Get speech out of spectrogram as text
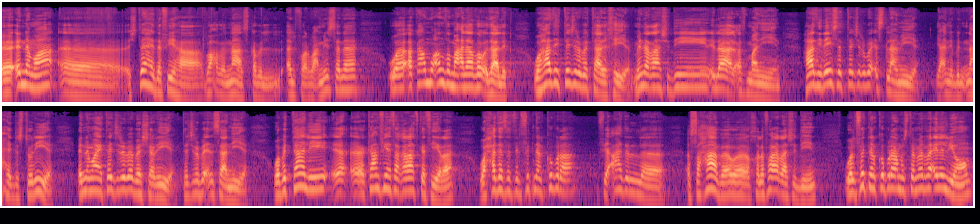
إنما آه، اجتهد فيها بعض الناس قبل 1400 سنة وأقاموا أنظمة على ضوء ذلك. وهذه التجربة التاريخيه من الراشدين إلى العثمانيين. هذه ليست تجربة إسلامية يعني من ناحية دستورية إنما هي تجربة بشرية تجربة إنسانية. وبالتالي آه، كان فيها ثغرات كثيرة وحدثت الفتنة الكبرى في عهد الصحابة والخلفاء الراشدين. والفتنة الكبرى مستمرة إلى اليوم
